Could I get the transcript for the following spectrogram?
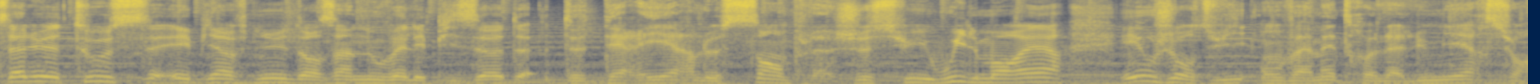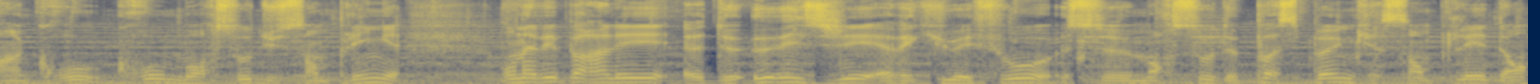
Salut à tous et bienvenue dans un nouvel épisode de Derrière le sample. Je suis Will Morer et aujourd'hui on va mettre la lumière sur un gros gros morceau du sampling. On avait parlé de ESG avec UFO, ce morceau de post-punk samplé dans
